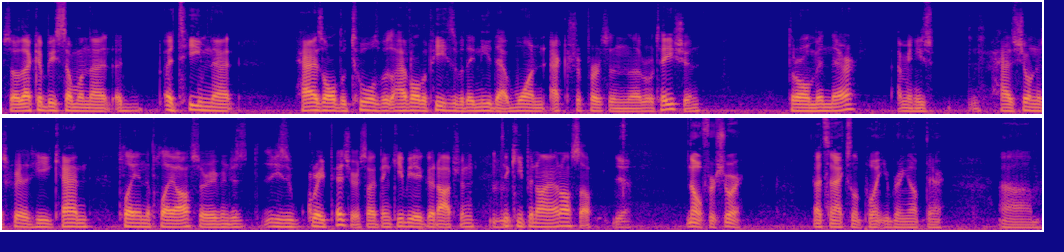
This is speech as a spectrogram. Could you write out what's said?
So that could be someone that a, a team that has all the tools but have all the pieces, but they need that one extra person in the rotation. Throw him in there. I mean, he's has shown in his career that he can play in the playoffs, or even just he's a great pitcher. So I think he'd be a good option to Mhm. keep an eye on. Also, Yeah. No, for sure. That's an excellent point you bring up there. Um,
